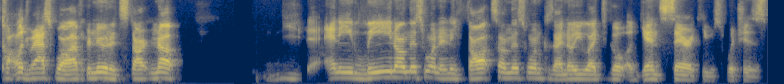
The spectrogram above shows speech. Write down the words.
college basketball afternoon. It's starting up. Any lean on this one? Any thoughts on this one? Because I know you like to go against Syracuse, which is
